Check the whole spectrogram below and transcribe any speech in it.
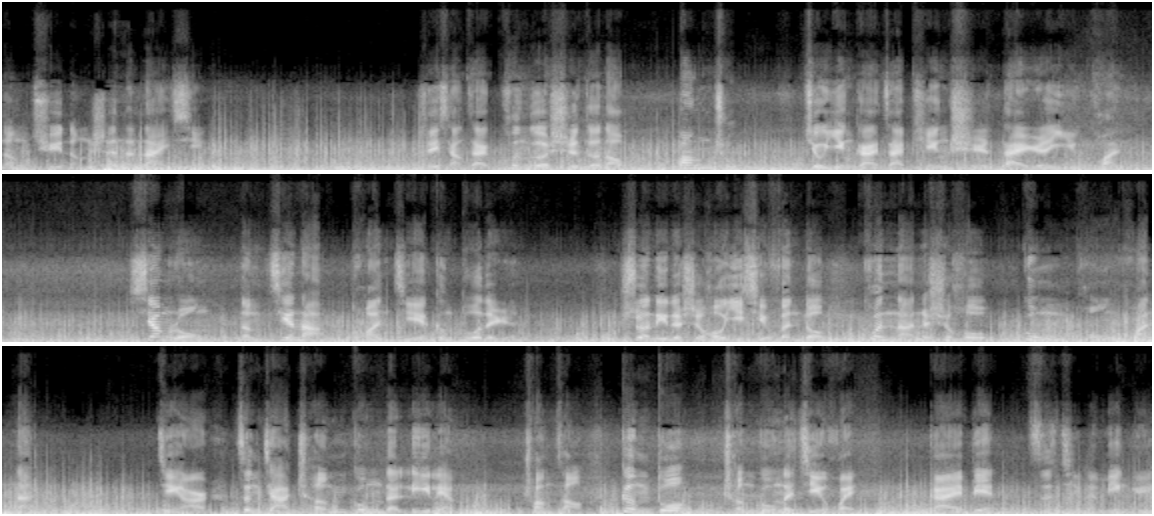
能屈能伸的耐性。谁想在困厄时得到帮助，就应该在平时待人以宽、相容，能接纳、团结更多的人。顺利的时候一起奋斗，困难的时候共同患难，进而增加成功的力量，创造更多成功的机会，改变自己的命运。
